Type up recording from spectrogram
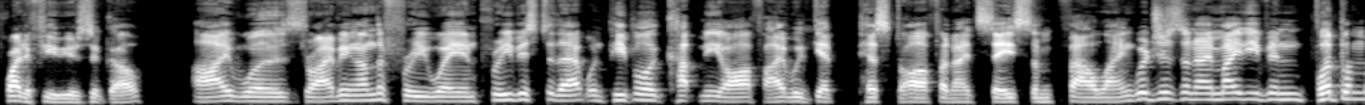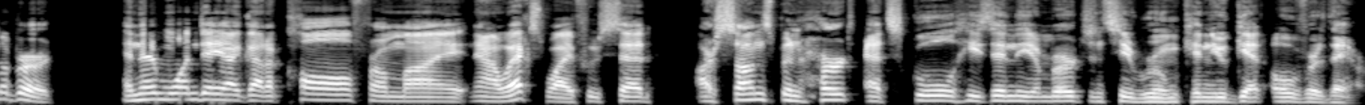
quite a few years ago, I was driving on the freeway. And previous to that, when people had cut me off, I would get pissed off and I'd say some foul languages and I might even flip them a bird. And then one day I got a call from my now ex wife who said, Our son's been hurt at school. He's in the emergency room. Can you get over there?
